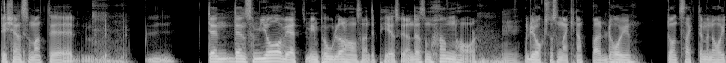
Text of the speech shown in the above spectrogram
det känns som att eh, den, den som jag vet, min polare har en sån här till PS4, den som han har, Mm. och det är också sådana knappar, du har ju, du har inte sagt det, men du har ju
